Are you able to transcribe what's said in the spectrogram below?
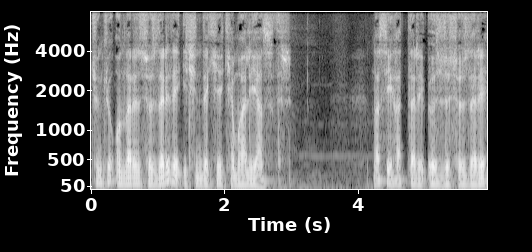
Çünkü onların sözleri de içindeki kemali yansıtır. Nasihatleri, özlü sözleri,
